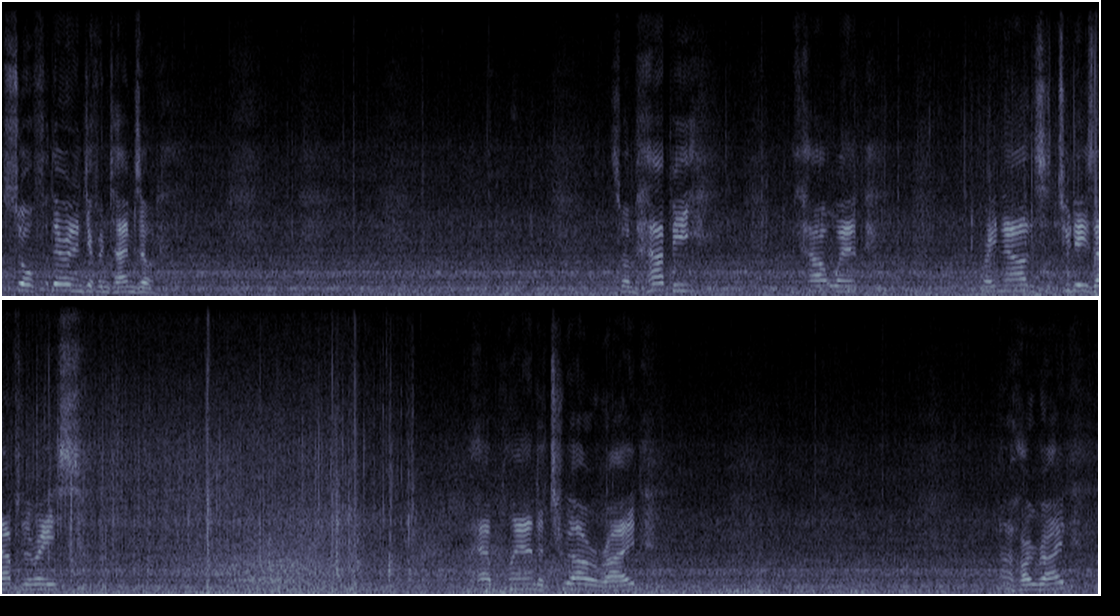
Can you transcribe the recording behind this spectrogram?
so they're in a different time zone. So I'm happy with how it went. Right now, this is two days after the race. I have planned a two-hour ride. Not a hard ride.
